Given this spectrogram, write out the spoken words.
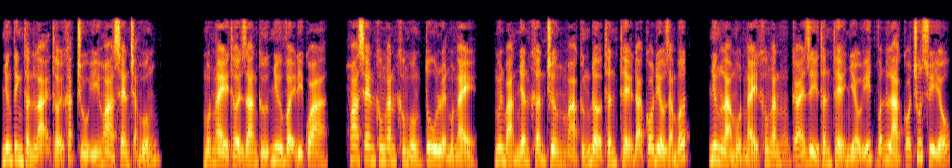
nhưng tinh thần lại thời khắc chú ý hoa sen chẳng uống. Một ngày thời gian cứ như vậy đi qua, hoa sen không ăn không uống tu luyện một ngày, nguyên bản nhân khẩn trương mà cứng đờ thân thể đã có điều giảm bớt, nhưng là một ngày không ăn cái gì thân thể nhiều ít vẫn là có chút suy yếu,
